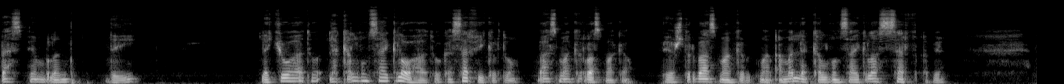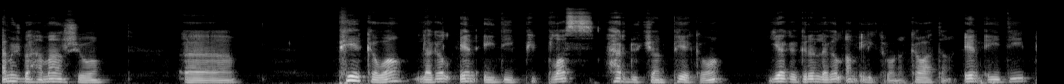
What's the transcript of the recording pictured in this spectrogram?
بەس پێم بڵن دەی لە کێوە هاتووە لە کەڵون سایکلەوە هاتووە کە سەرفی کردو باسمان کرد ڕسمەکە پێشتر باسمان کردمان ئەمە لە کەڵون سایکلا سەرف ئەبێ ئەمش بە هەمان شێوە پێکەوە لەگەڵ NADP+ هەردووکیان پێکەوە یەکەگرن لەگەڵ ئەم ئەلیکترۆنە کەواتە NADP+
